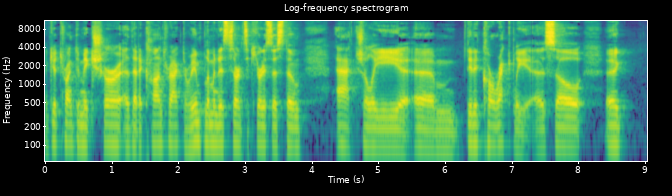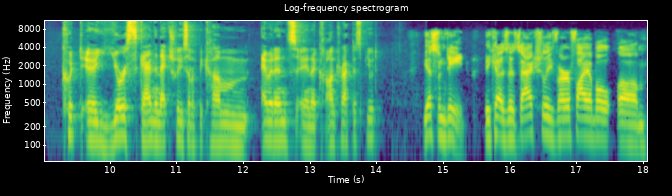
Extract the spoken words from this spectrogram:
like you're trying to make sure that a contract or implemented a certain security system actually um, did it correctly. Uh, so, uh, could uh, your scan actually sort of become evidence in a contract dispute? Yes, indeed, because it's actually verifiable um,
